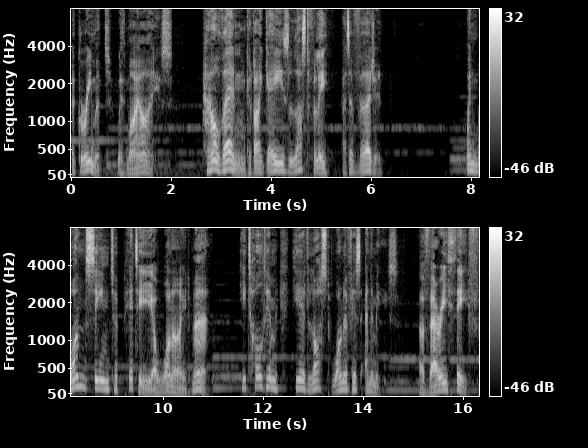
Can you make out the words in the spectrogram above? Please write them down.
agreement with my eyes. How then could I gaze lustfully at a virgin? When one seemed to pity a one-eyed man, he told him he had lost one of his enemies, a very thief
